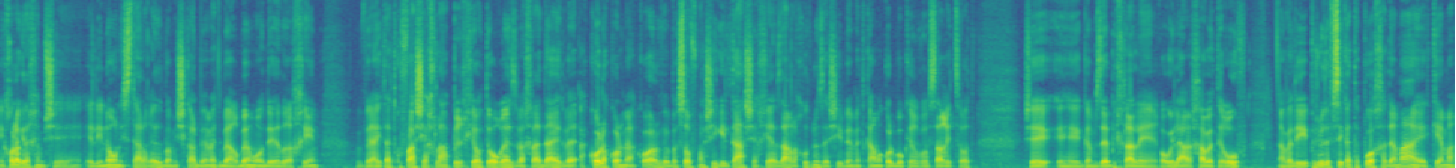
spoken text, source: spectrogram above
אני יכול להגיד לכם שאלינור ניסתה לרדת במשקל באמת בהרבה מאוד אה, דרכים, והייתה תקופה שהיא אכלה פרחיות אורז ואכלה דיאט והכל הכל מהכל, ובסוף מה שהיא גילתה שהכי עזר לה, חוץ מזה שהיא באמת קמה כל בוקר ועושה ריצות, שגם זה בכלל אה, ראוי להערכה בטירוף. אבל היא פשוט הפסיקה תפוח אדמה, קמח,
